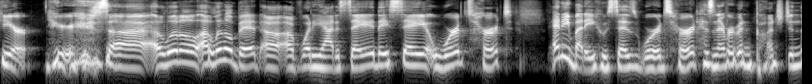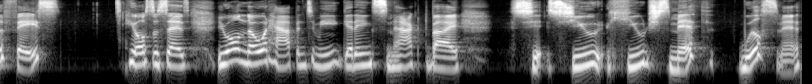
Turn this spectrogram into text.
here, here's uh, a little, a little bit uh, of what he had to say. They say words hurt, Anybody who says words hurt has never been punched in the face. He also says, You all know what happened to me getting smacked by Suge Smith. Will Smith.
